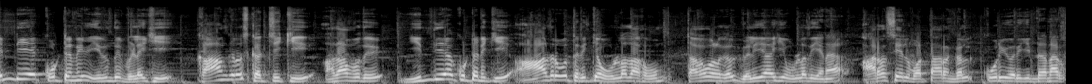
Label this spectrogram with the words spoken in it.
என்டிஏ கூட்டணியில் இருந்து விலகி காங்கிரஸ் கட்சிக்கு அதாவது இந்தியா கூட்டணிக்கு ஆதரவு தெரிவிக்க உள்ளதாகவும் தகவல்கள் வெளியாகி உள்ளது என அரசியல் வட்டாரங்கள் கூறி வருகின்றனர்.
